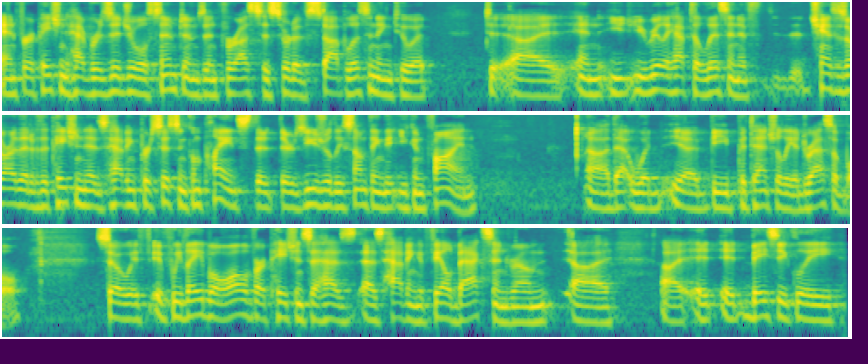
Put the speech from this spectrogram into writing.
and for a patient to have residual symptoms, and for us to sort of stop listening to it. To, uh, and you, you, really have to listen. If chances are that if the patient is having persistent complaints, that there's usually something that you can find uh, that would be potentially addressable. So if, if we label all of our patients as, as having a failed back syndrome, uh, uh, it, it basically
